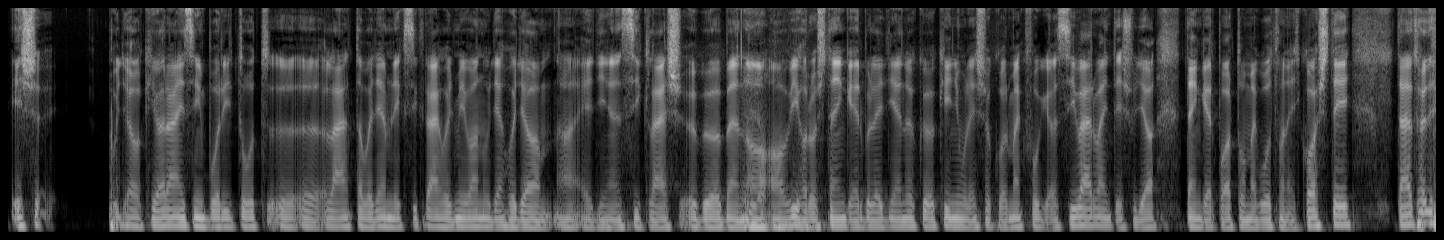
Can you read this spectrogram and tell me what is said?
És ugye aki a Rising borítót ö, látta, vagy emlékszik rá, hogy mi van, ugye, hogy a, a, egy ilyen sziklás öbölben a, a viharos tengerből egy ilyen ököl kinyúl, és akkor megfogja a szivárványt, és ugye a tengerparton meg ott van egy kastély. Tehát, hogy,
